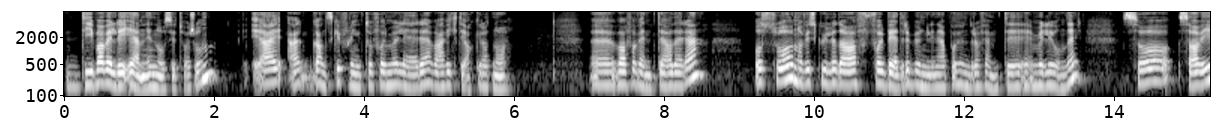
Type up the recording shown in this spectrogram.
de var veldig enige i nå-situasjonen jeg er ganske flink til å formulere hva er viktig akkurat nå. Eh, hva forventer jeg av dere? Og så, når vi skulle da forbedre bunnlinja på 150 millioner, så sa vi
